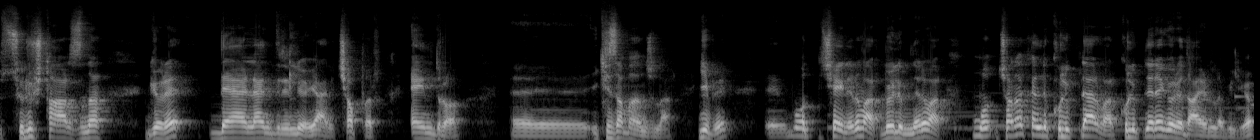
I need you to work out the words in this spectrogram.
sürüş tarzına göre değerlendiriliyor. Yani chopper, enduro, e, iki zamancılar gibi e, şeyleri var, bölümleri var. Çanakkale'de kulüpler var. Kulüplere göre de ayrılabiliyor.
